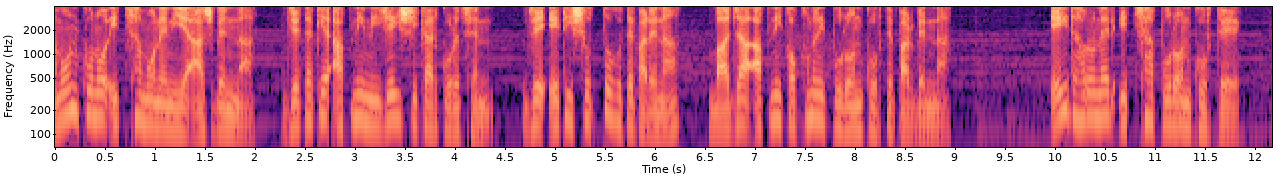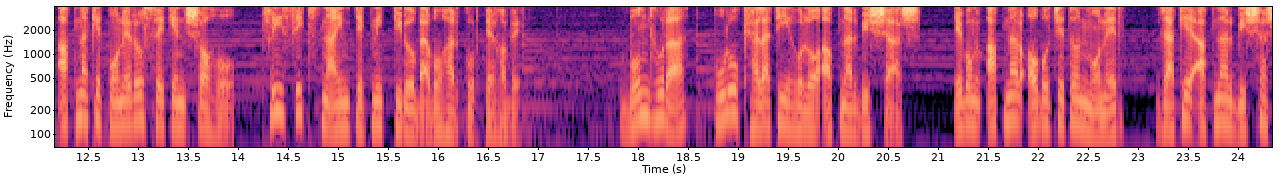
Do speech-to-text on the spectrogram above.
এমন কোনো ইচ্ছা মনে নিয়ে আসবেন না, যেটাকে আপনি নিজেই স্বীকার করেছেন, যে এটি সত্য হতে পারে না, বা যা আপনি কখনোই পূরণ করতে পারবেন না। এই ধরনের ইচ্ছা পূরণ করতে আপনাকে পনেরো সেকেন্ড সহ থ্রি সিক্স নাইন টেকনিকটিরও ব্যবহার করতে হবে। বন্ধুরা, পুরো খেলাটি হল আপনার বিশ্বাস এবং আপনার অবচেতন মনের, যাকে আপনার বিশ্বাস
